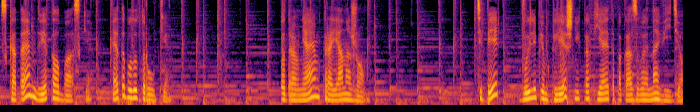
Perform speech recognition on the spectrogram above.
Скатаем две колбаски. Это будут руки. Подровняем края ножом. Теперь вылепим клешни, как я это показываю на видео.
